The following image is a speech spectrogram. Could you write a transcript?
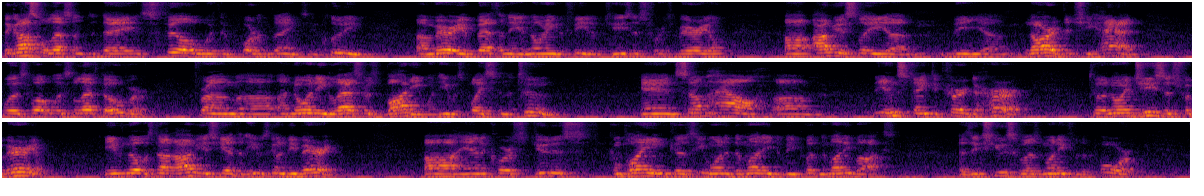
the gospel lesson today is filled with important things, including uh, Mary of Bethany anointing the feet of Jesus for his burial. Uh, obviously, uh, the uh, nard that she had was what was left over from uh, anointing Lazarus' body when he was placed in the tomb. And somehow um, the instinct occurred to her to anoint Jesus for burial, even though it was not obvious yet that he was going to be buried. Uh, and of course, Judas complained because he wanted the money to be put in the money box. His excuse was money for the poor.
